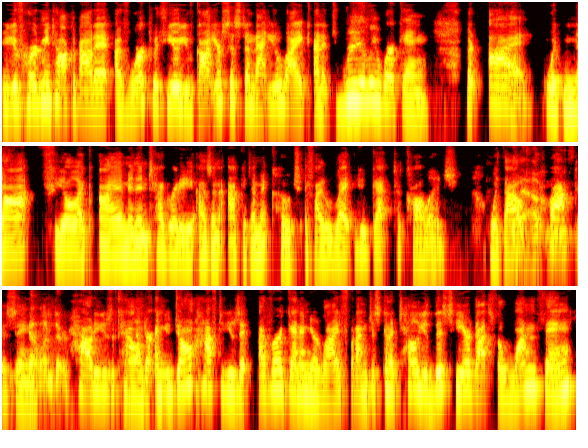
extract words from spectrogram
You've heard me talk about it. I've worked with you. You've got your system that you like, and it's really working. But I would not feel like I am in integrity as an academic coach if I let you get to college without, without practicing how to use a calendar. And you don't have to use it ever again in your life. But I'm just going to tell you this year, that's the one thing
